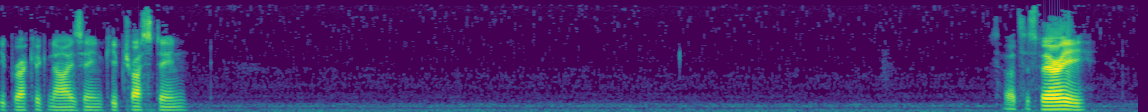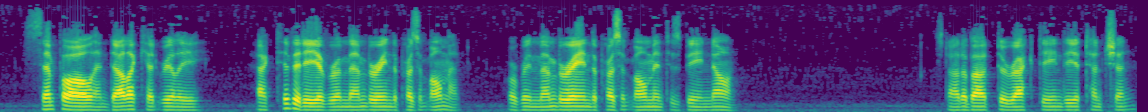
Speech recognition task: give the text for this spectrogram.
keep recognizing, keep trusting. So it's this very simple and delicate, really, activity of remembering the present moment, or remembering the present moment as being known. It's not about directing the attention.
